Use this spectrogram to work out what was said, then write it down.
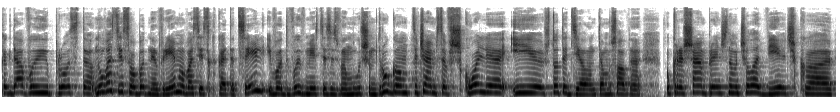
когда вы просто... Ну, у вас есть свободное время, у вас есть какая-то цель, и вот вы вместе со своим лучшим другом встречаемся в школе и что-то делаем. Там, условно, украшаем пряничного человечка,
